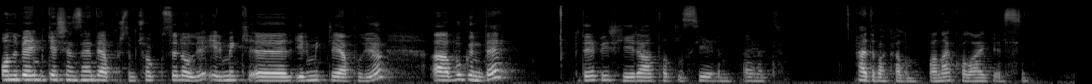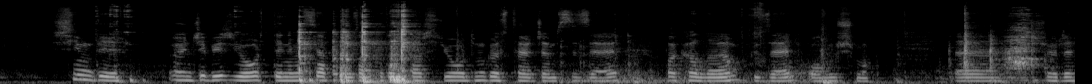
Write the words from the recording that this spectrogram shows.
Onu ben geçen sene de yapmıştım. Çok güzel oluyor. İrmik, e, irmikle yapılıyor. Bugün de bir de bir hira tatlısı yiyelim. Evet. Hadi bakalım. Bana kolay gelsin. Şimdi önce bir yoğurt denemesi yapıyoruz arkadaşlar. Yoğurdumu göstereceğim size. Bakalım güzel olmuş mu? Ee, şöyle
